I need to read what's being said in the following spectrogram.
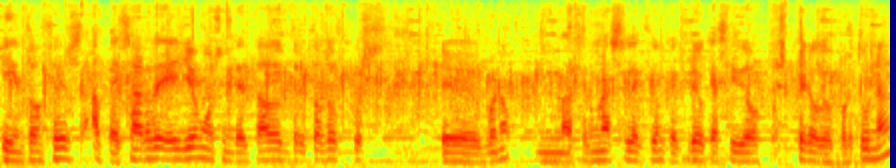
y entonces a pesar de ello hemos intentado entre todos pues eh, bueno, hacer una selección que creo que ha sido, espero que oportuna,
